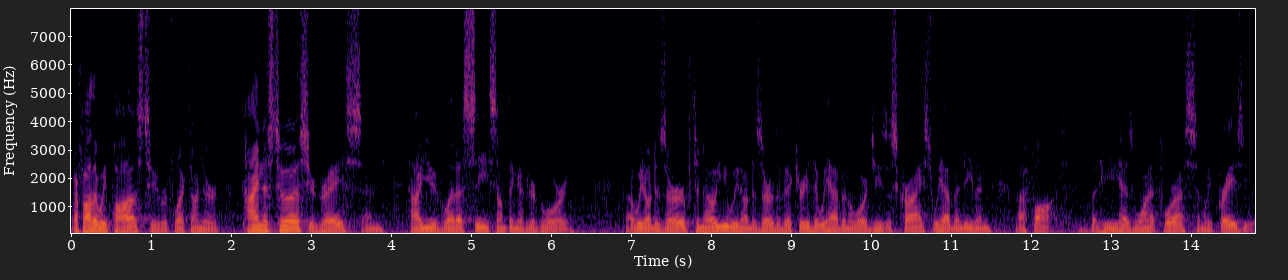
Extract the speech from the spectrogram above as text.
Our Father, we pause to reflect on your kindness to us, your grace, and how you've let us see something of your glory. Uh, we don't deserve to know you. We don't deserve the victory that we have in the Lord Jesus Christ. We haven't even uh, fought, but He has won it for us, and we praise you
